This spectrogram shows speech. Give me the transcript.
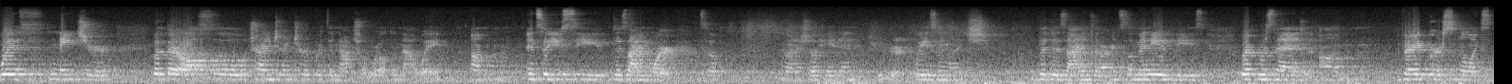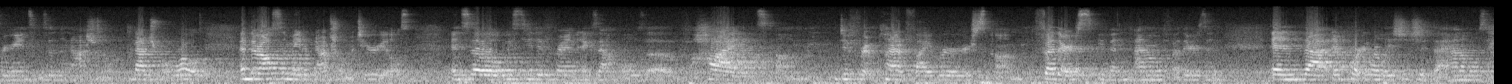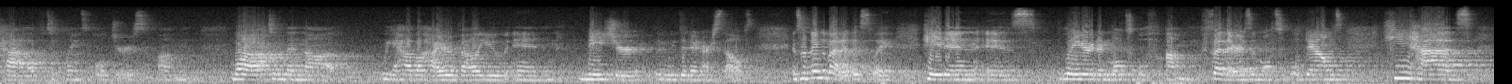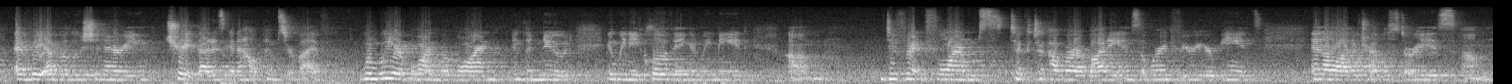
with nature, but they're also trying to interpret the natural world in that way. Um, and so you see design work. So I want to show Hayden Sure. ways in which the designs are. And so many of these represent um, very personal experiences in the natural, natural world. And they're also made of natural materials. And so we see different examples of hides, um, different plant fibers, um, feathers, even animal feathers, and, and that important relationship that animals have to plains cultures. Um, more often than not, we have a higher value in nature than we did in ourselves. And so think about it this way Hayden is layered in multiple um, feathers and multiple downs. He has every evolutionary trait that is going to help him survive. When we are born, we're born in the nude, and we need clothing and we need um, different forms to, to cover our body, and so we're inferior beings. And a lot of tribal stories um,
